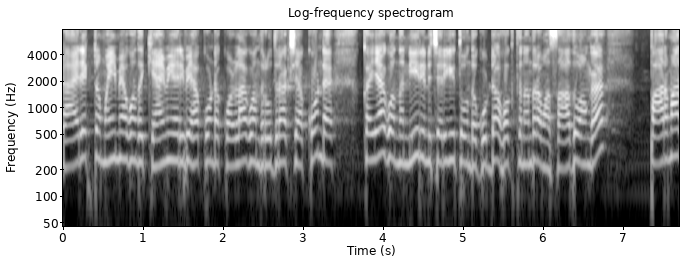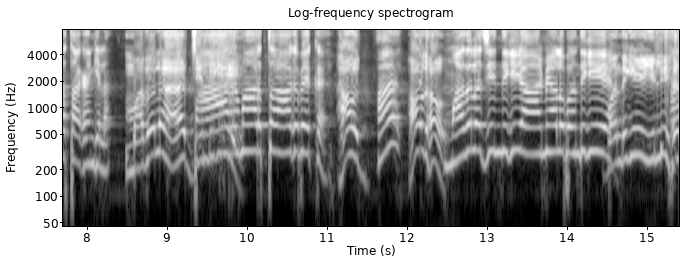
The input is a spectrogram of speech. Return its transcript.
ಡೈರೆಕ್ಟ್ ಮೈ ಮ್ಯಾಗ ಒಂದು ಕ್ಯಾಮಿ ಅರಿವಿ ಹಾಕೊಂಡ ಕೊಳ್ಳಾಗ ಒಂದು ರುದ್ರಾಕ್ಷಿ ಹಾಕೊಂಡ ಕೈಯಾಗ ಒಂದು ನೀರಿನ ಚರಿಗಿತ್ತು ಒಂದು ಗುಡ್ಡ ಹೋಗ್ತಾನಂದ್ರೆ ಅವ ಸಾಧು ಅವಂಗ ಪಾರಮಾರ್ಥ ಆಗಂಗಿಲ್ಲ. ಮೊದಲ ಜಿಂದಗಿ. ಪಾರಮಾರ್ಥ ಆಗಬೇಕ. ಹೌದ್. ಹಾ? ಹೌದ್ ಹೌದ್. ಮೊದಲ ಜಿಂದಗಿ ಆಮ್ಯಾಲ ಬಂದಿಗಿ. ಮಂದಿಗೆ ಇಲ್ಲಿ ಹಾ.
